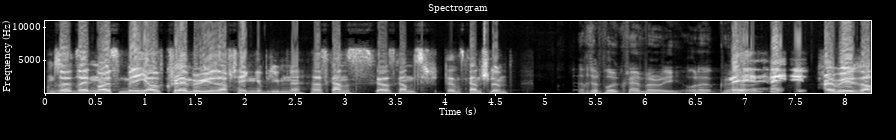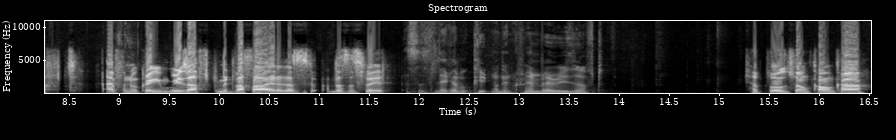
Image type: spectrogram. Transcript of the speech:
Und seit, seit neuestem bin ich auf Cranberry-Saft hängen geblieben, ne? Das ist ganz, ganz, ganz, ganz, ganz schlimm. Red Bull Cranberry oder Cranberry? Nee, nee, nee, Cranberry-Saft. Einfach nur Cranberry-Saft mit Wasser, Alter. Das ist, das ist wild. Das ist lecker. Wo kriegt man denn Cranberry-Saft? Ich hab bei uns beim K&K.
